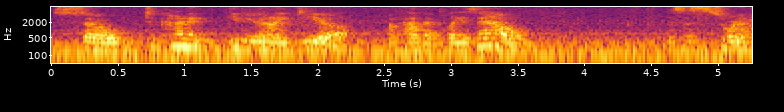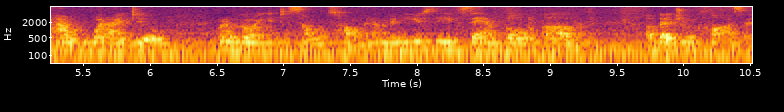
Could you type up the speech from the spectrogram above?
So to kind of give you an idea of how that plays out, this is sort of how, what I do when I'm going into someone's home. And I'm gonna use the example of a bedroom closet.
